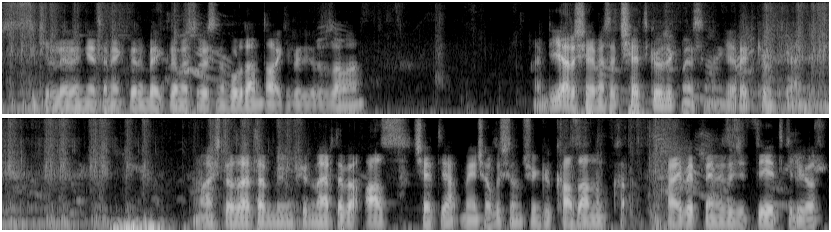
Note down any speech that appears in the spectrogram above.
skill'lerin, yeteneklerin bekleme süresini buradan takip ediyoruz ama hani diğer şey mesela chat gözükmesine gerek yok yani. Maçta zaten mümkün mertebe az chat yapmaya çalışın. Çünkü kazanıp ka- kaybetmenizi ciddi etkiliyor.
